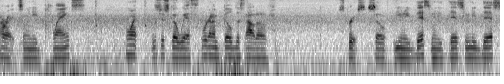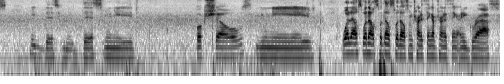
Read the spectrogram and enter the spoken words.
Alright, so we need planks. What? Let's just go with, we're gonna build this out of spruce. So, you need this, you need this, you need this, you need this, you need this, you need bookshelves, you need what else? What else? What else? What else? I'm trying to think. I'm trying to think. I need grass.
